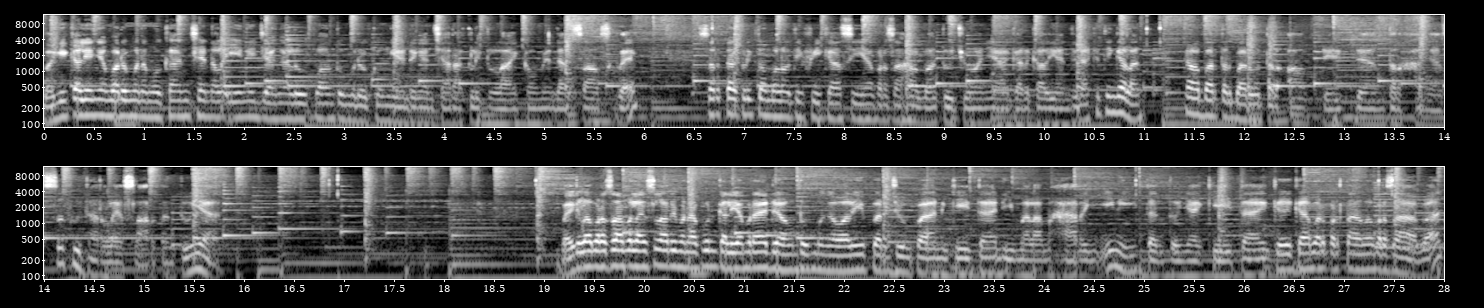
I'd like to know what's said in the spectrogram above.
Bagi kalian yang baru menemukan channel ini Jangan lupa untuk mendukungnya dengan cara klik like, komen, dan subscribe serta klik tombol notifikasinya persahabat tujuannya agar kalian tidak ketinggalan kabar terbaru terupdate dan terhangat seputar Leslar tentunya. Baiklah para sahabat Leslar di mana pun kalian berada untuk mengawali perjumpaan kita di malam hari ini Tentunya kita ke kabar pertama persahabat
